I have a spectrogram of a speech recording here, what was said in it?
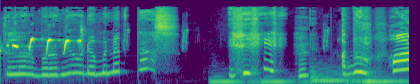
telur burungnya udah menetas. Aduh, harus.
